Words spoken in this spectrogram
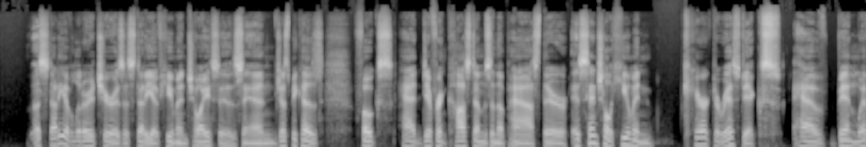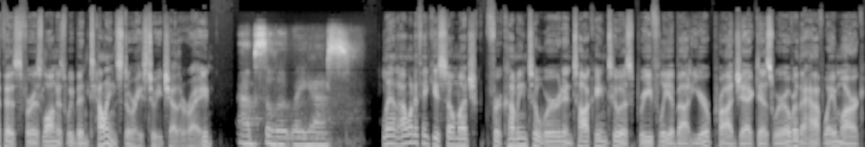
a study of literature is a study of human choices. And just because folks had different customs in the past, their essential human characteristics have been with us for as long as we've been telling stories to each other, right? Absolutely, yes. Lynn, I want to thank you so much for coming to Word and talking to us briefly about your project as we're over the halfway mark.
